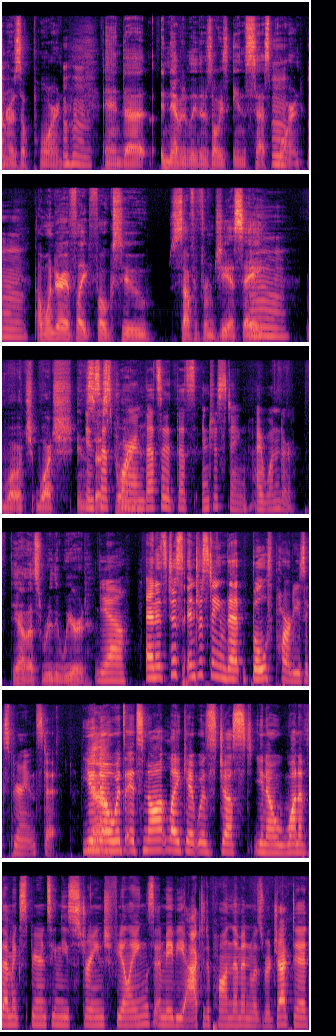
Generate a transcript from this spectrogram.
genres of porn, and uh, inevitably there's always incest Mm, porn. I wonder if like folks who suffer from GSA watch watch incest, Mm. Incest porn. porn. That's a that's interesting. I wonder. Yeah, that's really weird. Yeah. And it's just interesting that both parties experienced it. You Yeah. know, it's it's not like it was just, you know, one of them experiencing these strange feelings and maybe acted upon them and was rejected.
